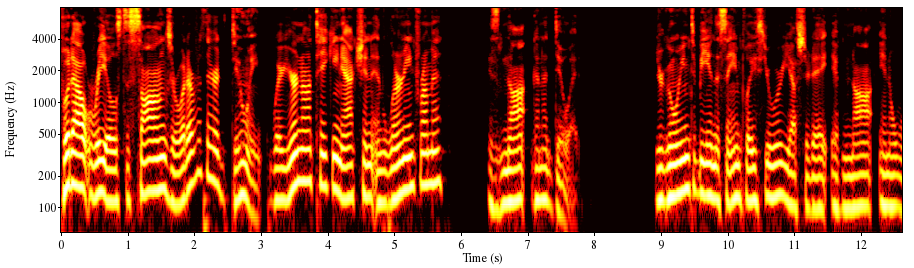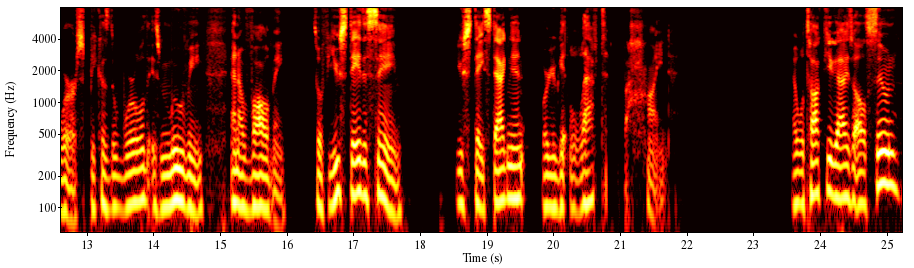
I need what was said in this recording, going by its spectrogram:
put out reels to songs or whatever they're doing where you're not taking action and learning from it is not going to do it. You're going to be in the same place you were yesterday, if not in a worse, because the world is moving and evolving. So if you stay the same, you stay stagnant or you get left behind. I will talk to you guys all soon.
